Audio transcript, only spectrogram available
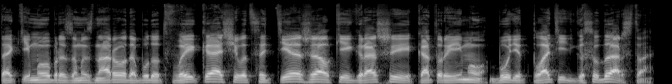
Таким образом из народа будут выкачиваться те жалкие гроши, которые ему будет платить государство,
